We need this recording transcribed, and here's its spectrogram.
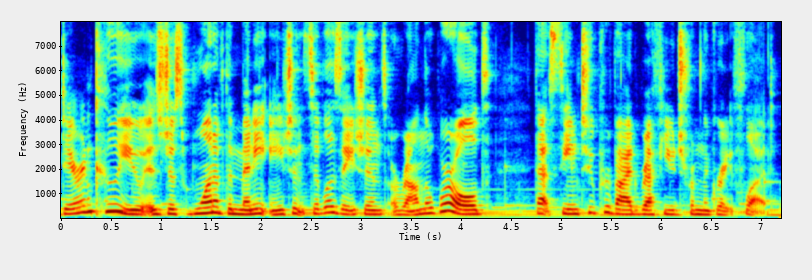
Derinkuyu is just one of the many ancient civilizations around the world that seem to provide refuge from the Great Flood.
